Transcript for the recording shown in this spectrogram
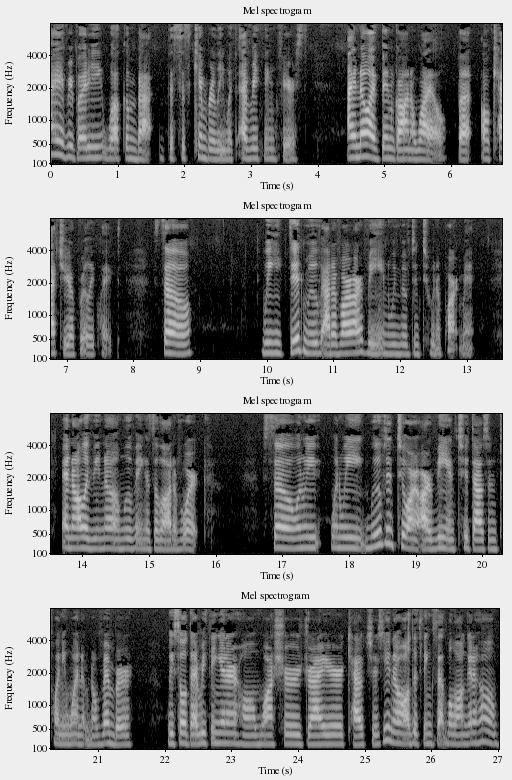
Hi, everybody. Welcome back. This is Kimberly with Everything Fierce. I know I've been gone a while, but I'll catch you up really quick. So, we did move out of our RV and we moved into an apartment. And all of you know, moving is a lot of work. So, when we when we moved into our RV in 2021 of November, we sold everything in our home, washer, dryer, couches, you know, all the things that belong in a home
